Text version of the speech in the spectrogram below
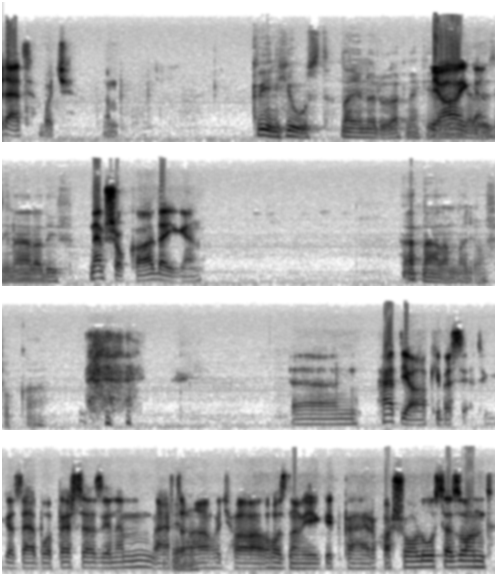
Lehet? Bocs. Nem, Queen Hughes-t. Nagyon örülök neki, Ja, hogy megelőzi nálad is. nem sokkal, de igen. Hát nálam nagyon sokkal. Hát ja, kibeszéltük igazából. Persze azért nem ártana, ja. hogyha hozna még egy pár hasonló szezont,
